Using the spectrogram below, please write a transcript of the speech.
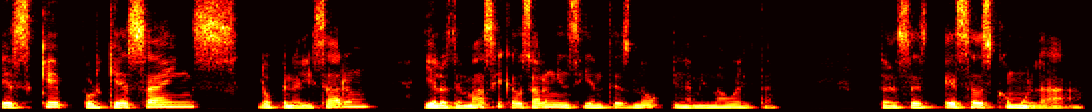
es que por qué a Sainz lo penalizaron y a los demás que causaron incidentes no en la misma vuelta. Entonces, esa es como la,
